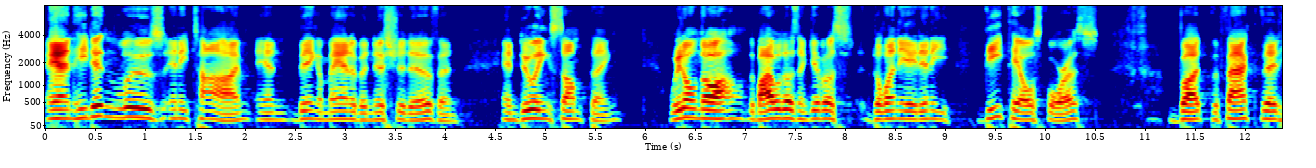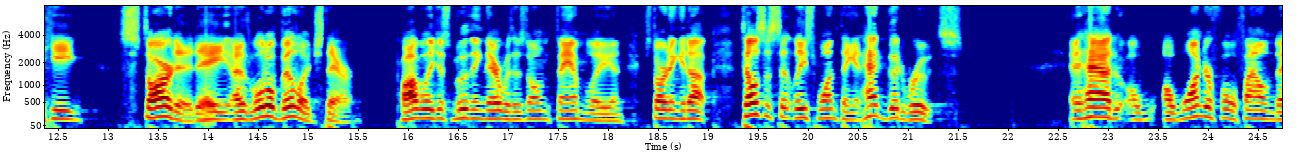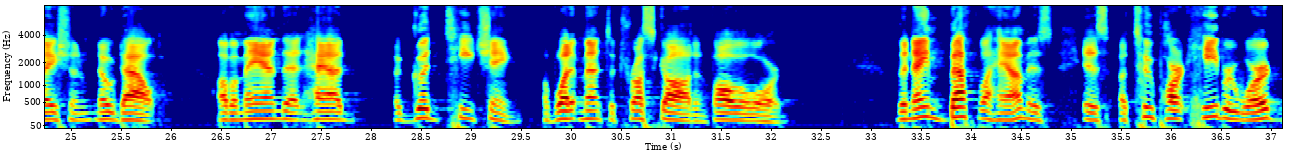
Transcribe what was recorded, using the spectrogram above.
And he didn't lose any time in being a man of initiative and, and doing something. We don't know, the Bible doesn't give us, delineate any details for us, but the fact that he started a, a little village there, probably just moving there with his own family and starting it up, tells us at least one thing it had good roots. It had a, a wonderful foundation, no doubt, of a man that had a good teaching of what it meant to trust God and follow the Lord. The name Bethlehem is, is a two part Hebrew word,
